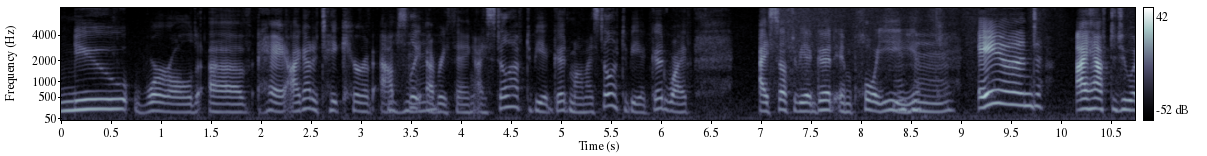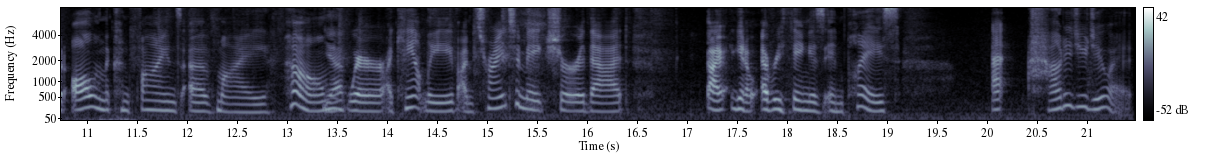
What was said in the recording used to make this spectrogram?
new world of hey i got to take care of absolutely everything i still have to be a good mom i still have to be a good wife I still have to be a good employee, Mm-hmm. and I have to do it all in the confines of my home Yep. where I can't leave. I'm trying to make sure that I, you know, everything is in place. How did you do it?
